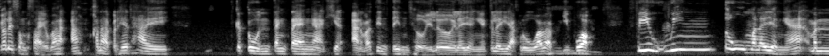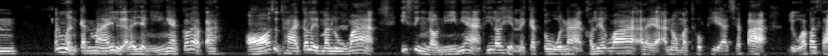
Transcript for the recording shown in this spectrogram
ก็เลยสงสัยว่าอะขนาดประเทศไทยการ์ตูนแตงแตงอะเขียนอ่านว่าตินตินเฉยเลยอะไรอย่างเงี้ยก็เลยอยากรู้ว่าแบบอีพวกฟิลวิ่งตูมอะไรอย่างเงี้ย มันมันเหมือนกันไหมหรืออะไรอย่างนี้ไงก็แบบอะอ๋อสุดท้ายก็เลยมารู้ว่าอีสิ่งเหล่านี้เนี่ยที่เราเห็นในการ์ตูนน่ะเขาเรียกว่าอะไรอะอโนมาโทเพียใช่ปะหรือว่าภาษา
